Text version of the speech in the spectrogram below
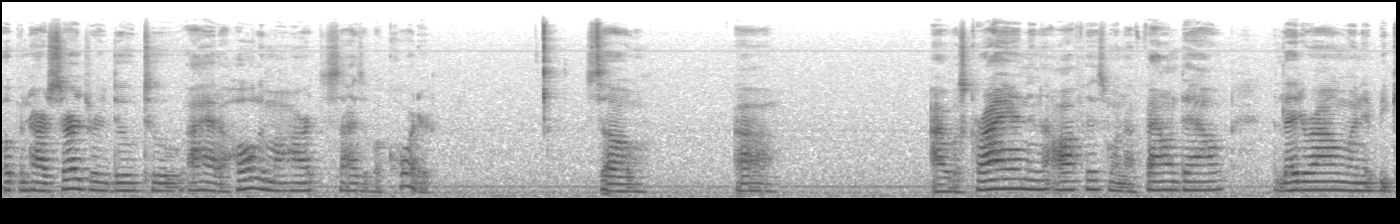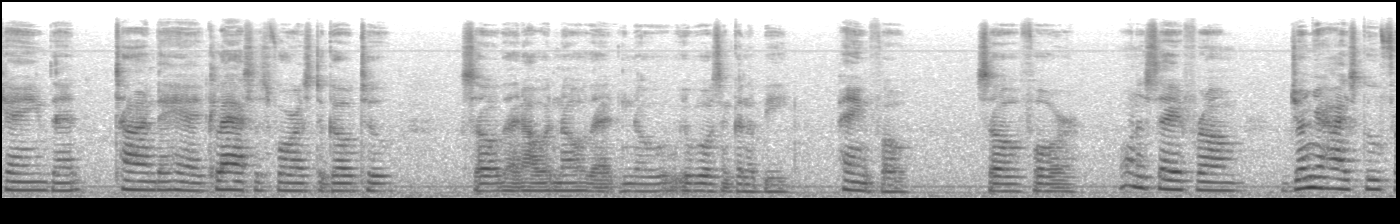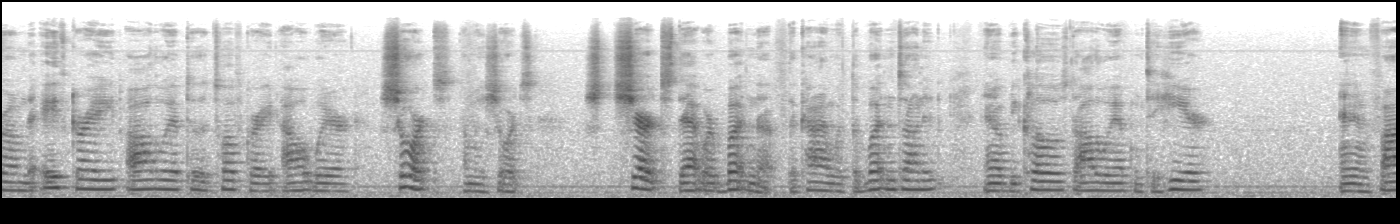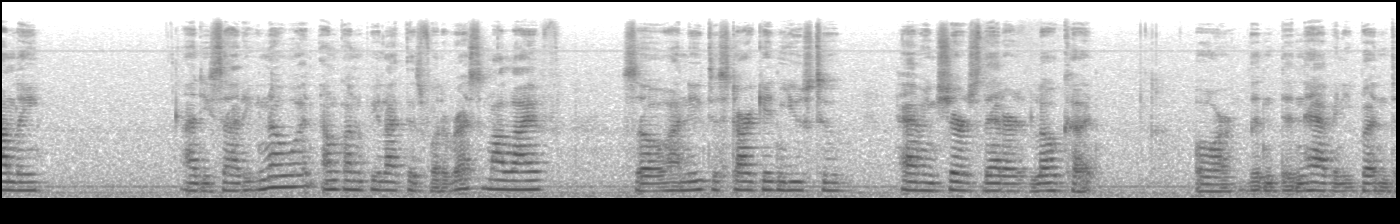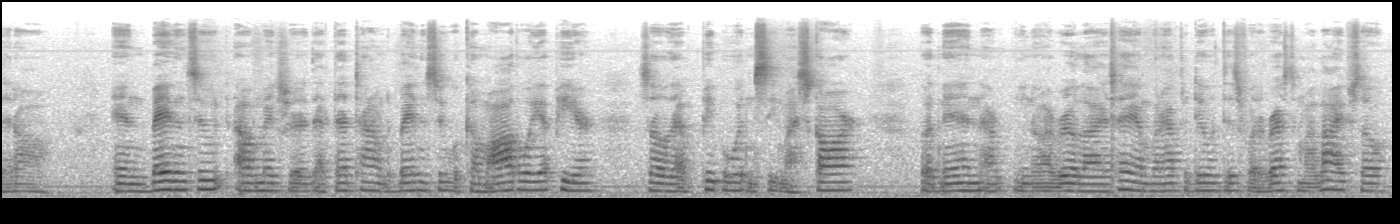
open heart surgery due to I had a hole in my heart the size of a quarter. So uh, I was crying in the office when I found out. Later on, when it became that time, they had classes for us to go to so that I would know that, you know, it wasn't going to be painful. So for, I want to say from junior high school, from the 8th grade all the way up to the 12th grade, I would wear shorts, I mean shorts, sh shirts that were button up, the kind with the buttons on it, and it would be closed all the way up into here. And then finally, I decided, you know what, I'm going to be like this for the rest of my life. So I need to start getting used to having shirts that are low cut or didn't didn't have any buttons at all. And bathing suit, I would make sure that at that time the bathing suit would come all the way up here so that people wouldn't see my scar. But then, I, you know, I realized, hey, I'm going to have to deal with this for the rest of my life, so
